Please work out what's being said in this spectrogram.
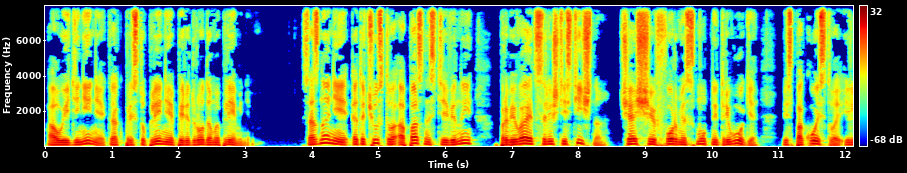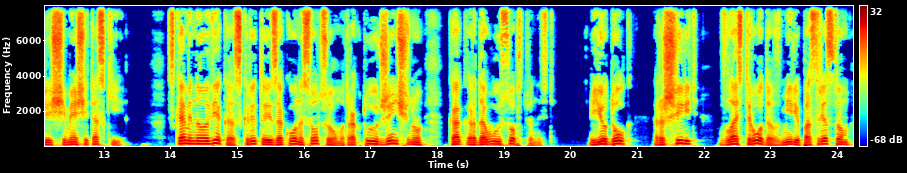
а уединение – как преступление перед родом и племенем. В сознании это чувство опасности и вины пробивается лишь частично, чаще в форме смутной тревоги, беспокойства или щемящей тоски. С каменного века скрытые законы социума трактуют женщину как родовую собственность. Ее долг – расширить власть рода в мире посредством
